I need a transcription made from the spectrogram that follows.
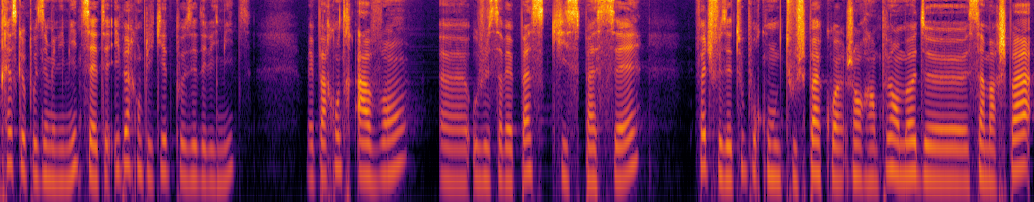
presque poser mes limites. Ça a été hyper compliqué de poser des limites. Mais par contre, avant, euh, où je savais pas ce qui se passait, en fait, je faisais tout pour qu'on me touche pas, quoi. Genre un peu en mode euh, ça marche pas.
